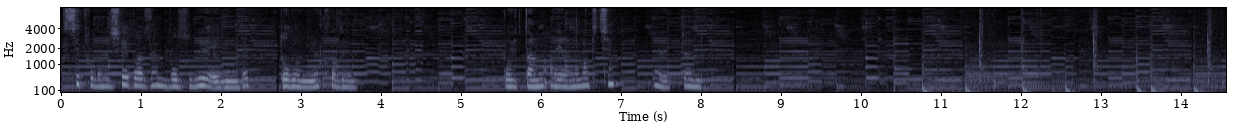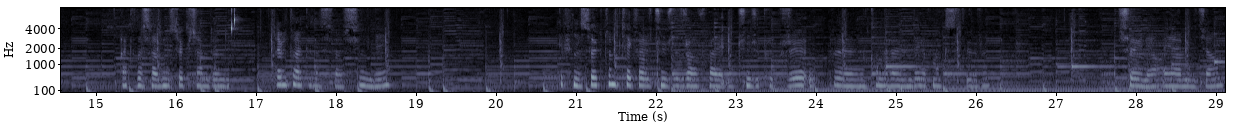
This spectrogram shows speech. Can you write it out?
basit olan şey bazen bozuluyor elinde, dolanıyor, kalıyor. Boyutlarını ayarlamak için evet döndüm. Arkadaşlar bunu sökeceğim döndüm. Evet arkadaşlar şimdi ipimi söktüm. Tekrar üçüncü zürafayı, üçüncü pırpırı e, kamera önünde yapmak istiyorum. Şöyle ayarlayacağım.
